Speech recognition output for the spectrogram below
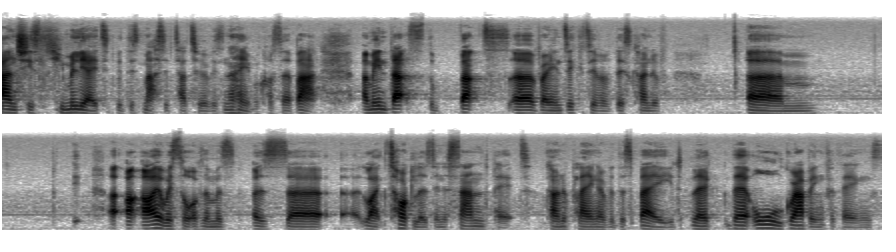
and she's humiliated with this massive tattoo of his name across her back. I mean, that's the, that's uh, very indicative of this kind of. Um, I, I, always thought of them as as uh, like toddlers in a sandpit, kind of playing over the spade. They're they're all grabbing for things,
